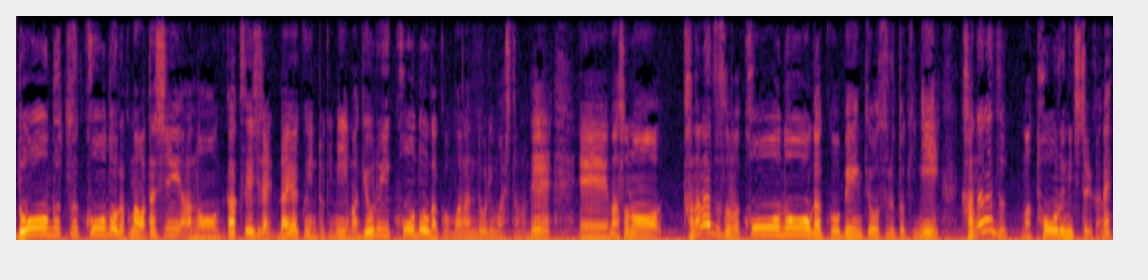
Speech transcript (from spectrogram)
動物行動学、まあ私、あの、学生時代、大学院の時に、まあ魚類行動学を学んでおりましたので、えー、まあその、必ずその行動学を勉強するときに、必ず、まあ、通る道というかね、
